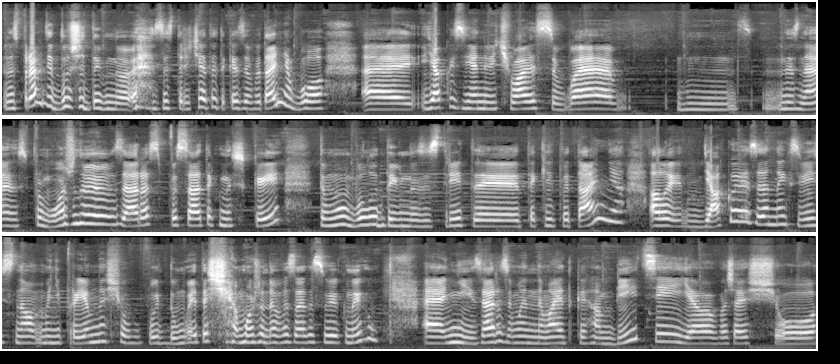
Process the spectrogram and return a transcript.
Насправді дуже дивно зустрічати таке запитання, бо е, якось я не відчуваю себе не знаю, спроможною зараз писати книжки, тому було дивно зустріти такі питання. Але дякую за них, звісно. Мені приємно, що ви думаєте, що я можу написати свою книгу. Е, ні, зараз у мене немає таких амбіцій. Я вважаю, що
